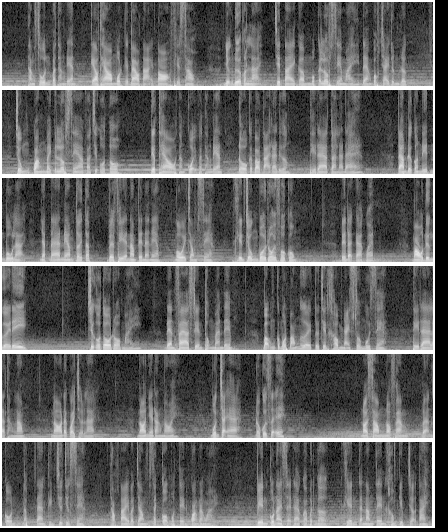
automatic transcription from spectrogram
Thằng xuống và thằng Đen kéo theo một cái bao tải to phía sau. Những đứa còn lại trên tay cầm một cái lốp xe máy đang bốc cháy rừng rực. Chúng quăng mấy cái lốp xe vào chiếc ô tô. Tiếp theo, thằng Cội và thằng Đen đổ cái bao tải ra đường, Thì ra toàn là đá. Tám đứa con nít bu lại, nhặt đá ném tới tấp về phía năm tên đàn em ngồi trong xe, khiến chúng bối rối vô cùng. Tên đại ca quát, mau đưa người đi. Chiếc ô tô rồ máy, đèn pha xuyên thủng màn đêm. Bỗng có một bóng người từ trên không nhảy xuống mui xe. Thì ra là thằng Long, nó đã quay trở lại. Nó nhè răng nói, muốn chạy à, đâu có dễ. Nói xong nó phang đoạn côn đập tan kính trước chiếc xe thọc tay vào trong sách cổ một tên quăng ra ngoài. Biến cố này xảy ra quá bất ngờ, khiến cả năm tên không kịp trợ tay.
